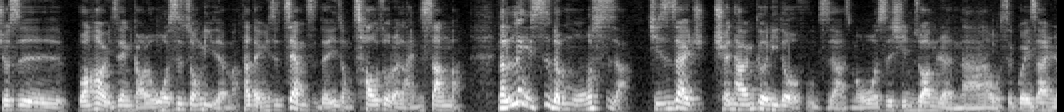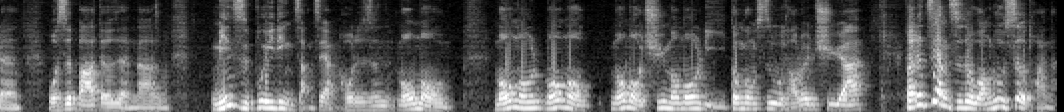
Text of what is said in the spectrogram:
就是王浩宇之前搞的“我是中立人”嘛，他等于是这样子的一种操作的蓝商嘛。那类似的模式啊。其实，在全台湾各地都有复制啊，什么我是新庄人呐，我是龟山人，我是八德人呐，什么名字不一定长这样，或者是某某某某某某某某区某某里公共事务讨论区啊，反正这样子的网络社团呐，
